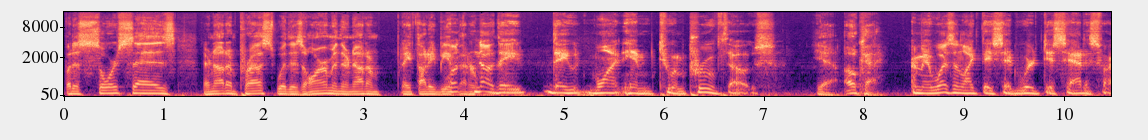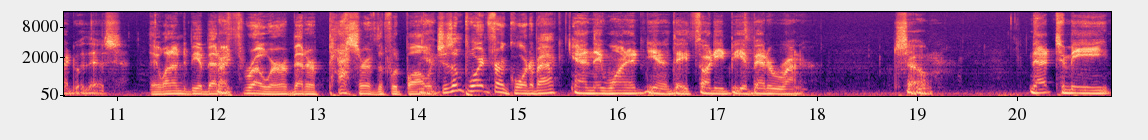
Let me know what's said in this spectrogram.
But a source says they're not impressed with his arm, and they're not. They thought he'd be Well, a better. no, they they want him to improve those. Yeah. Okay. I mean, it wasn't like they said we're dissatisfied with this, They want him to be a better Right. thrower, a better passer of the football, Yeah. which is important for a quarterback. and they wanted you know they thought he'd be a better runner. So that to me,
